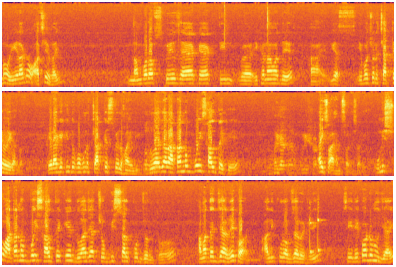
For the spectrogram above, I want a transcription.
নো এর আগেও আছে ভাই। নাম্বার অফ স্পেস এক এক তিন এখানে আমাদের হ্যাঁ ইয়েস এবছরে চারটে হয়ে গেল। এর আগে কিন্তু কখনো চারটে স্পেল হয়নি। দু হাজার আটানব্বই সাল থেকে আই এম সরি সরি উনিশশো আটানব্বই সাল থেকে দু হাজার চব্বিশ সাল পর্যন্ত আমাদের যা রেকর্ড আলিপুর অবজারভেটরি সেই রেকর্ড অনুযায়ী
